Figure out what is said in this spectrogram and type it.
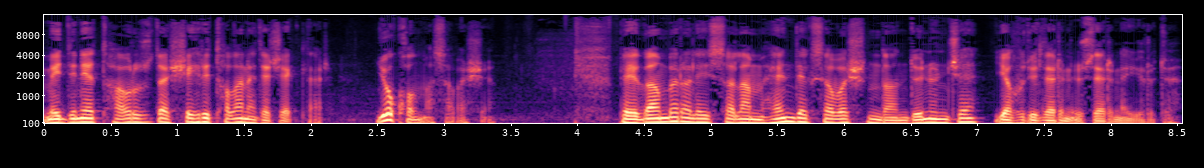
Medine taarruzda şehri talan edecekler. Yok olma savaşı. Peygamber aleyhisselam Hendek Savaşı'ndan dönünce Yahudilerin üzerine yürüdü.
